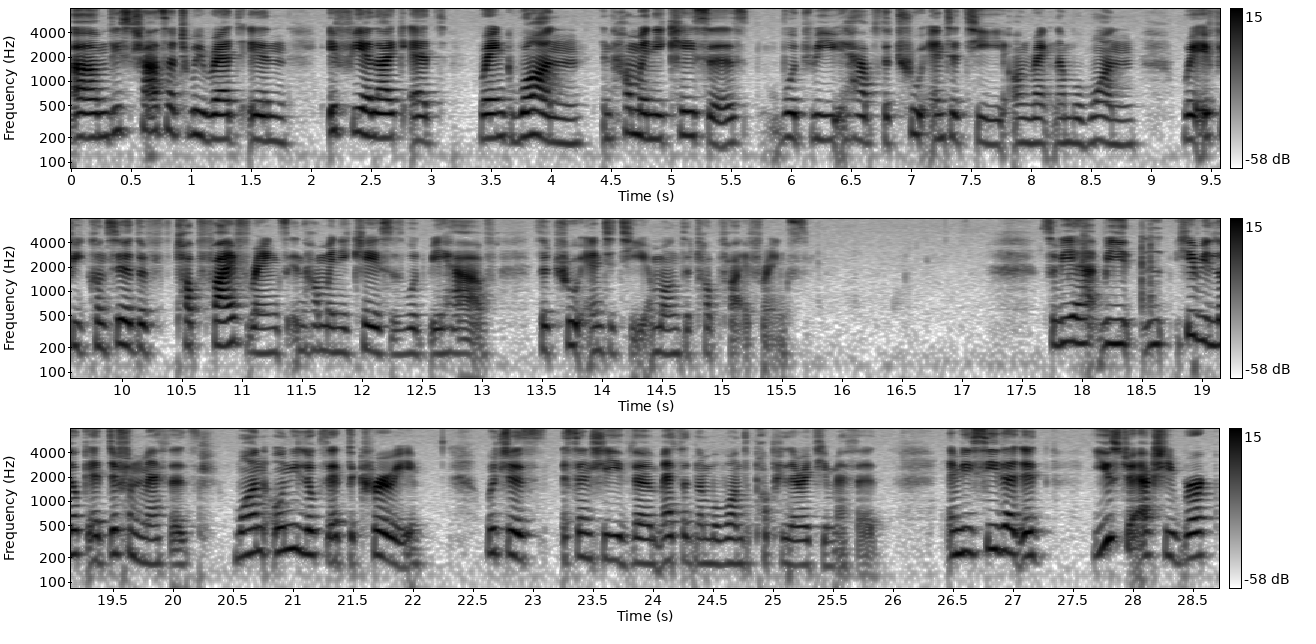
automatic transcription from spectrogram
Um, these charts are to be read in if are like at rank one, in how many cases would we have the true entity on rank number one? Where if we consider the top five ranks, in how many cases would we have the true entity among the top five ranks? So we, we here we look at different methods. One only looks at the query, which is essentially the method number one, the popularity method. And we see that it used to actually work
